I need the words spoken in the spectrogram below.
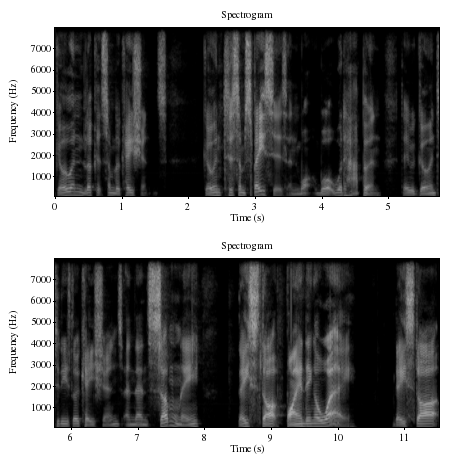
go and look at some locations. Go into some spaces and what what would happen? They would go into these locations and then suddenly they start finding a way. They start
